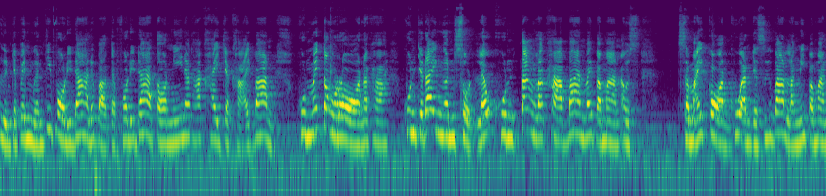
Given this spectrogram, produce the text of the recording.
อื่นจะเป็นเหมือนที่ฟลอริดาหรือเปล่าแต่ฟลอริดาตอนนี้นะคะ ใครจะขายบ้าน คุณไม่ต้องรอนะคะ คุณจะได้เงินสดแล้วคุณตั้งราคาบ้านไว้ประมาณเอาสมัยก่อนคู่อันจะซื้อบ้านหลังนี้ประมาณ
